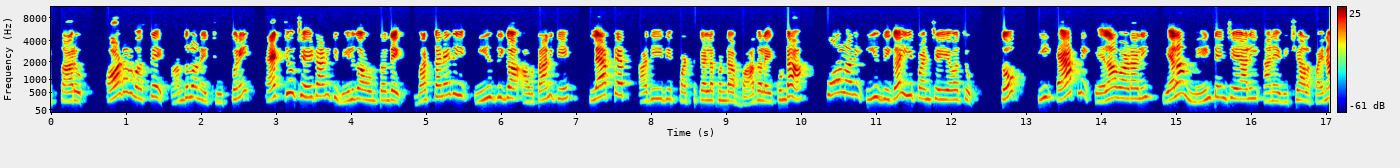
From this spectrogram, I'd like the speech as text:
ఇస్తారు. ఆర్డర్ వస్తే అందులోనే చూసుకొని యాక్టివ్ చేయడానికి వీలుగా ఉంటుంది. వర్క్ అనేది ఈజీగా అవటానికి ల్యాప్టాప్ అది ఇది పట్టుకెళ్ళకుండా బాధ లేకుండా ఫోన్లోని ఈజీగా ఈ పని చేయవచ్చు. సో ఈ యాప్ని ఎలా వాడాలి? ఎలా మెయింటైన్ చేయాలి? అనే విషయాలపైన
